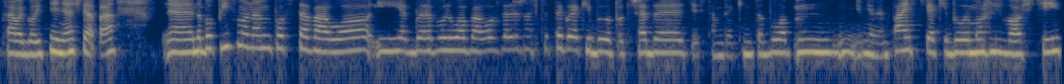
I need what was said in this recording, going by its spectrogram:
całego istnienia świata. E, no bo pismo nam powstawało i jakby ewoluowało w zależności od tego, jakie były potrzeby, gdzieś tam w jakim to było, mm, nie wiem, państwie, jakie były możliwości.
